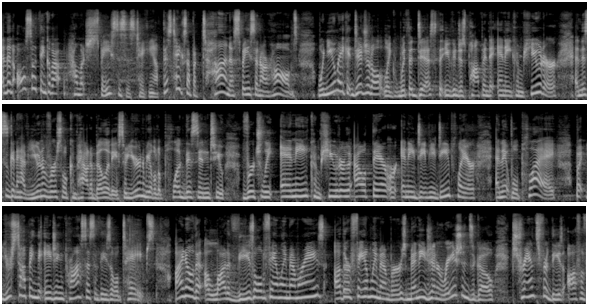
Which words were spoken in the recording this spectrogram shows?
And then also think about how much space this is taking up. This takes up a ton of space in our homes. When you make it digital, like with a disc that you can just pop into any computer, and this is gonna have universal compatibility. So you're gonna be able to plug this into virtually any computer out there or any DVD player, and it will play. But you're stopping the aging process of these old tapes. I know that a lot of these old family memories, other family members many generations ago transferred these off of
